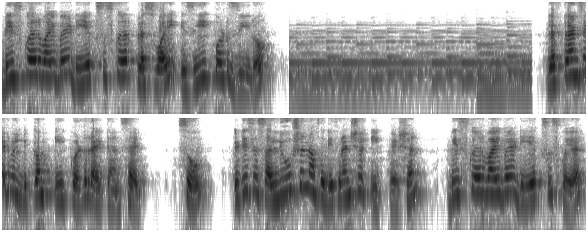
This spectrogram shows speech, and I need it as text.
d square y by dx square plus y is equal to 0, left hand side will become equal to right hand side. So, it is a solution of the differential equation d square y by dx square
